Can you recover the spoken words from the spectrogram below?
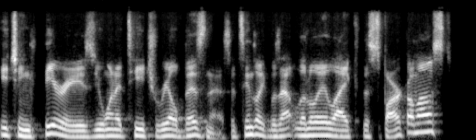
teaching theories. You want to teach real business. It seems like was that literally like the spark almost?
